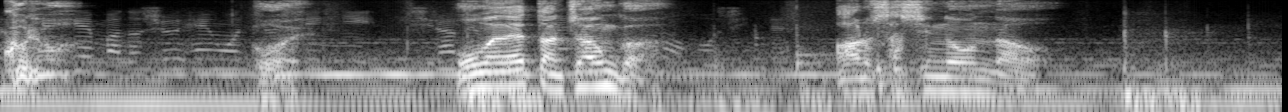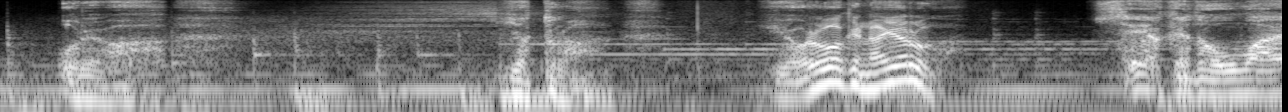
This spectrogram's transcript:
これは。発見現場の周辺を中心に調べお前がやったんちゃうんか？あの写真の女を。俺はやっとらん。やるわけないやろ。せやけどお前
